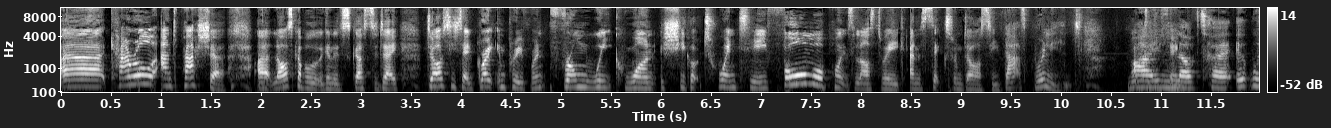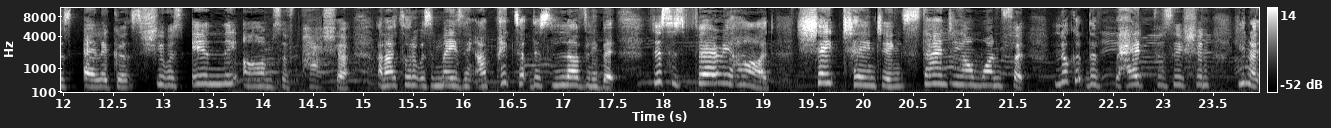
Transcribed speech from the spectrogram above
Uh, Carol and Pasha, uh, last couple that we're going to discuss today. Darcey said great improvement from week one. She got 24 more points last week and a six from Darcey. That's brilliant. I loved her. It was elegance. She was in the arms of Pasha, and I thought it was amazing. I picked up this lovely bit. This is very hard. Shape changing, standing on one foot. Look at the head position. You know,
